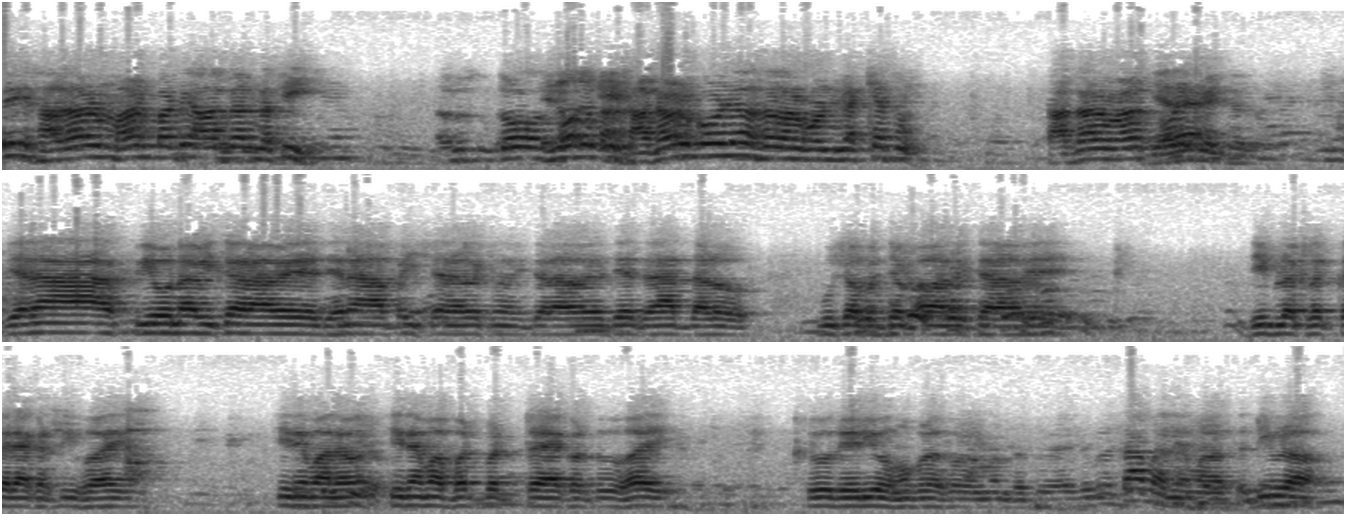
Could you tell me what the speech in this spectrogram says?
સાધારણ માણસ માટે આ જ્ઞાન નથી. તો સાધારણ કોણ ને અસાધારણ કોણ વ્યાખ્યા શું? સાધારણ માણસ જેના સ્ત્રીઓના વિચાર આવે જેના આ પૈસા વિચાર આવે જે રાત દાડો ભૂસા ગુસ્સા ખાવાનો વિચાર આવે જીભ લખ લખ કર્યા કરતી હોય સિનેમા સિનેમા ભટ ભટ થયા કરતું હોય તો રેડિયો સાંભળવા કરવાનું મન થતું હોય તો છે.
